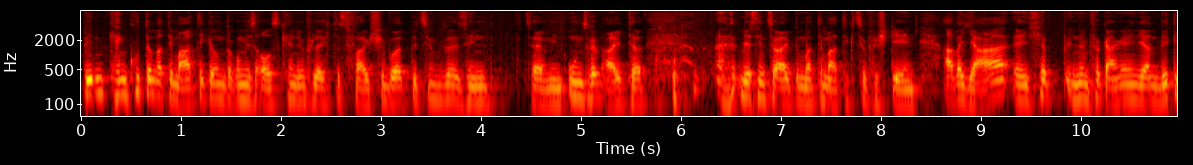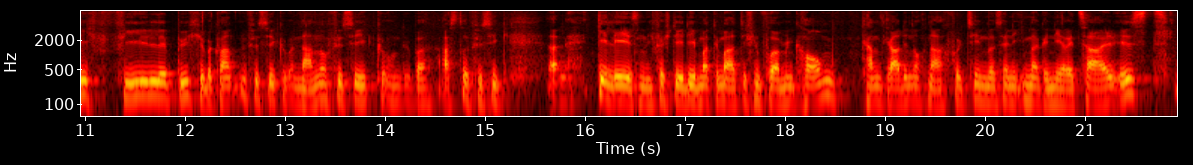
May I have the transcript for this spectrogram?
bin kein guter Mathematiker und darum ist Auskennen vielleicht das falsche Wort, beziehungsweise in Verzeihung, in unserem Alter, wir sind zu alt, um Mathematik zu verstehen. Aber ja, ich habe in den vergangenen Jahren wirklich viele Bücher über Quantenphysik, über Nanophysik und über Astrophysik äh, gelesen. Ich verstehe die mathematischen Formeln kaum, kann gerade noch nachvollziehen, was eine imaginäre Zahl ist.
